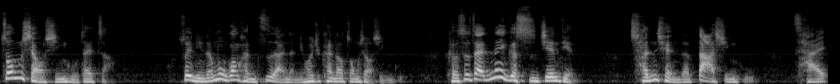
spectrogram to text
中小型股在涨，所以你的目光很自然的你会去看到中小型股，可是，在那个时间点，沉潜的大型股才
